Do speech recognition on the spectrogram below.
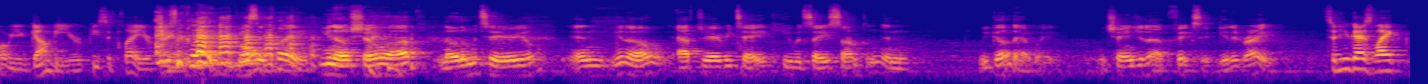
what were you, Gumby? You're a piece of clay. You're a Piece of clay. Piece of clay. You know, show up, know the material, and you know, after every take, he would say something, and we go that way. We change it up, fix it, get it right. So do you guys like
